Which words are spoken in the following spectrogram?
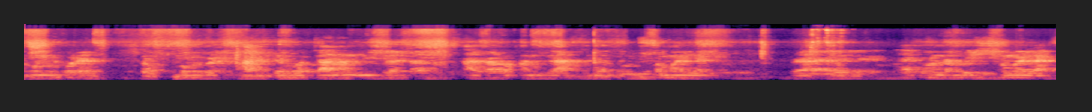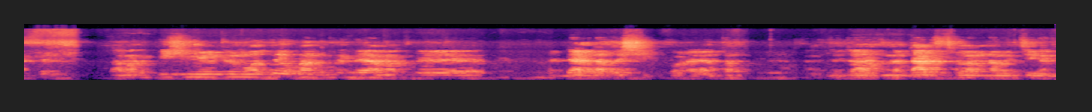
ফোন করে ফোন করে জানান বিষয়টা। স্যাররা ওখান থেকে আসতে যত সময় লাগে, প্রায় এক ঘণ্টার বেশি সময় লাগছে। আমাকে বিশ মিনিটের মধ্যে ওখান থেকে আমাকে ডেল্টাতে শিফট করে অর্থাৎ যেটা আপনার নামে চিনেন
